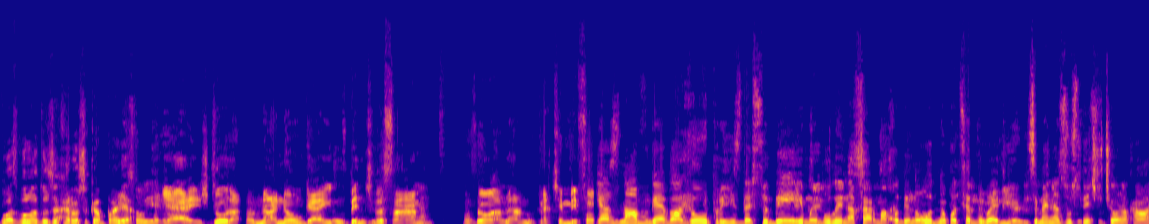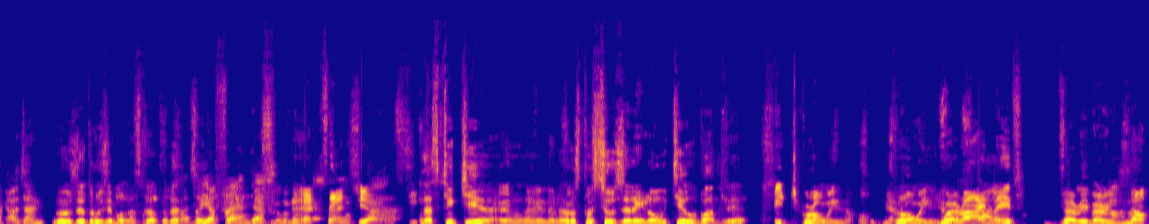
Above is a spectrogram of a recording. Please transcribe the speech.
У вас була дуже хороша кампанія. So, yeah. It's good. I, I know Gabe. He's been to the farm. So I, I've met him before. Я знав Геба до приїзду сюди, і ми були на фермах один у одного. Це була як сімейна зустріч вчора. Ви вже друзі можна сказати, да? So я френд. Friends, yeah. Наскільки е, розповсюджений ноутіл в Англії? It's growing, growing. Where I live, very, very not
